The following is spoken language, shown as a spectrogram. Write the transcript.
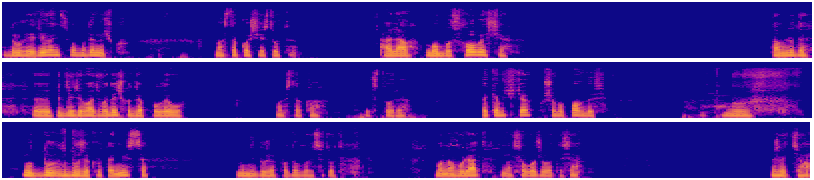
другий рівень цього будиночку. У нас також є тут аля бомбосховище. Там люди е, підігрівають водичку для поливу. Ось така історія. Таке відчуття, що попав десь в, ну, в дуже круте місце. Мені дуже подобається тут. Можна гуляти, насолоджуватися життям.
